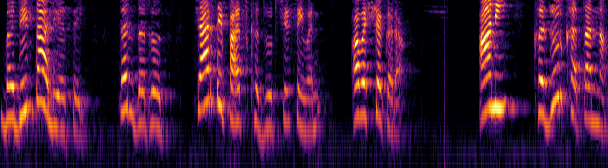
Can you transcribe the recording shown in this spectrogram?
बधिरता आली असेल तर दररोज चार ते पाच खजूरचे सेवन अवश्य करा. आणि खजूर खाताना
